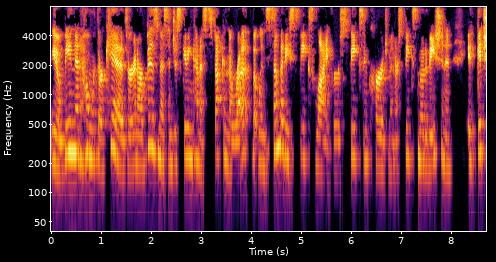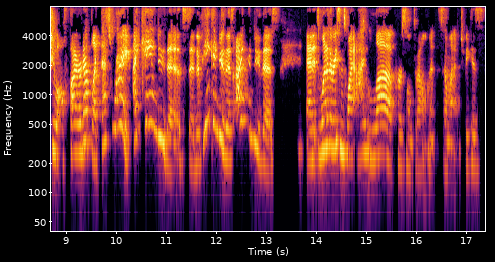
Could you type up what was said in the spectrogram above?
you know, being at home with our kids or in our business and just getting kind of stuck in the rut. But when somebody speaks life or speaks encouragement or speaks motivation and it gets you all fired up, like, that's right, I can do this. And if he can do this, I can do this. And it's one of the reasons why I love personal development so much because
